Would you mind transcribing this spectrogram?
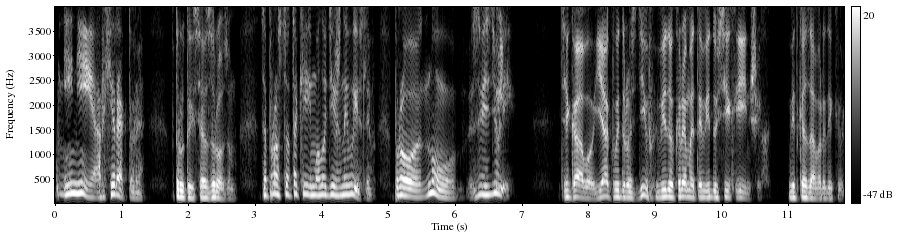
Ні, ні, архіректоре, втрутився з розум. Це просто такий молодіжний вислів про, ну, звіздюлі. Цікаво, як ви дроздів відокремите від усіх інших, відказав Редикюль.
